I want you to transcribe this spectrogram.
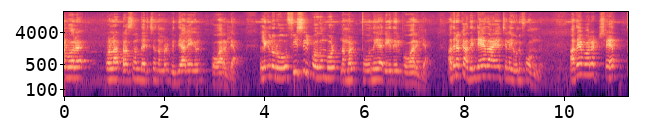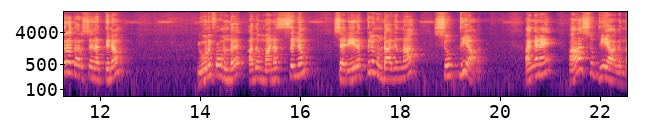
പോലെ ഉള്ള ഡ്രസ്സും ധരിച്ച് നമ്മൾ വിദ്യാലയങ്ങളിൽ പോകാറില്ല. അല്ലെങ്കിൽ ഒരു ഓഫീസിൽ പോകുമ്പോൾ നമ്മൾ തോന്നിയ രീതിയിൽ പോകാറില്ല. അതിനൊക്കെ അതിന്റേതായ ചില യൂണിഫോം ഉണ്ട്. അതേപോലെ ക്ഷേത്ര ദർശനത്തിനും യൂണിഫോം ഉണ്ട്. അത് മനസ്സിലും ശരീരത്തിലും ഉണ്ടാകുന്ന ശുദ്ധിയാണ്. അങ്ങനെ ആ ശുദ്ധിയാകുന്ന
